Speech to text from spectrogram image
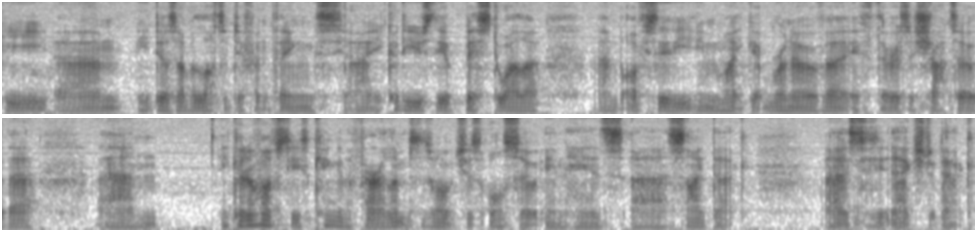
he um, he does have a lot of different things. Uh, he could use the Abyss Dweller, um, but obviously he might get run over if there is a chateau there. Um, he could have obviously used King of the Feral Imps as well, which is also in his uh, side deck, uh, his extra deck,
